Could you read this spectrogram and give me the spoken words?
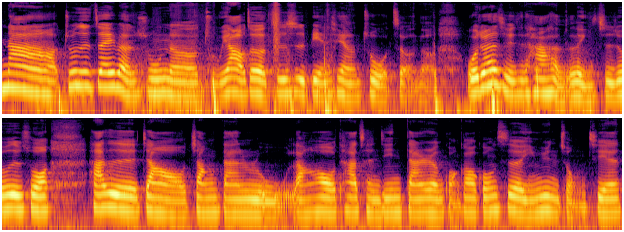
那就是这一本书呢，主要这个知识变现的作者呢，我觉得其实他很励志，就是说他是叫张丹如，然后他曾经担任广告公司的营运总监，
